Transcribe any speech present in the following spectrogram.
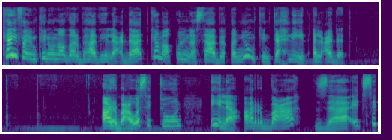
كيف يمكننا ضرب هذه الأعداد؟ كما قلنا سابقا يمكن تحليل العدد. 64 إلى 4 زائد 60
